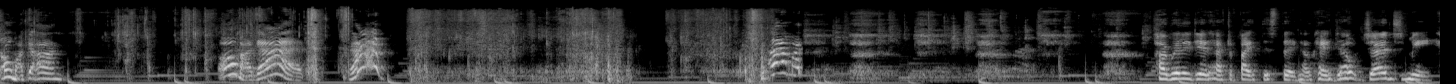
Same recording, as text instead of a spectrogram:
Oh my God. Oh my God. Ah! Oh my. I really did have to fight this thing, okay? Don't judge me.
